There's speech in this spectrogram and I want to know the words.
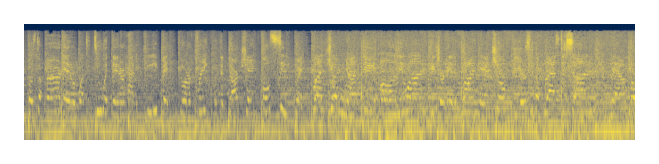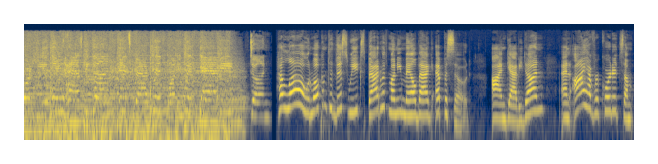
supposed to earn it, or what to do with it, or how to keep it. You're a freak with a dark, shameful secret. But you're not the only one. Get your hidden financial fears with a blast of sun. Now your healing has begun. It's bad with money with Gaby. Done. Hello, and welcome to this week's Bad with Money mailbag episode. I'm Gaby Dunn, and I have recorded some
